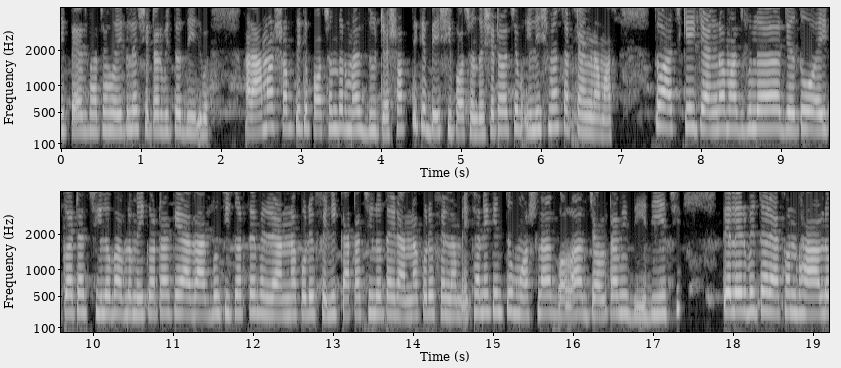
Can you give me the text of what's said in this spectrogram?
এই পেঁয়াজ ভাজা হয়ে গেলে সেটার ভিতর দিয়ে দেবো। আর আমার সব থেকে পছন্দের মাছ দুইটা সব থেকে বেশি পছন্দ সেটা হচ্ছে ইলিশ মাছ আর ট্যাংরা মাছ। তো আজকে এই ট্যাংরা মাছগুলো যেহেতু এই কটা ছিল, ভাবলাম এই কটাকে আর রাখব কী করতে? রান্না করে ফেলি, কাটা ছিল তাই রান্না করে ফেললাম। এখানে কিন্তু মশলা, গলা, জলটা আমি দিয়ে দিয়েছি। তেলের ভিতর এখন ভালো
